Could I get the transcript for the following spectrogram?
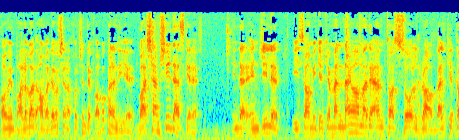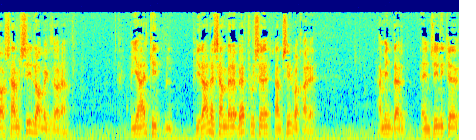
خب بالا باید آماده باشن خودشون دفاع بکنن دیگه. باید شمشیر دست گرفت. این در انجیل عیسی میگه که من نیامده ام تا صلح را بلکه تا شمشیر را بگذارم. میگه هر کی پیرانشم بره بفروشه شمشیر بخره. همین در انجیلی که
